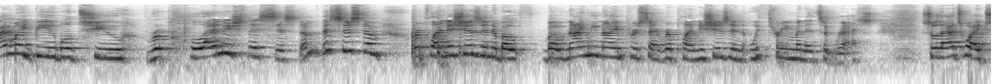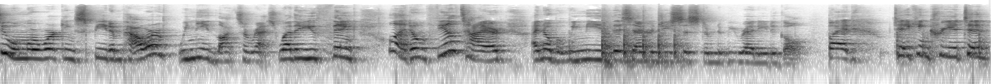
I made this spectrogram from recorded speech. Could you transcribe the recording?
I might be able to replenish this system. This system replenishes in about, about 99% replenishes in with three minutes of rest. So that's why too, when we're working speed and power, we need lots of rest. Whether you think, oh, I don't feel tired, I know, but we need this energy system to be ready to go. But taking creatine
